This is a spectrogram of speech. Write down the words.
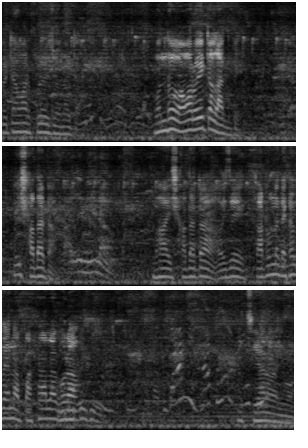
ওইটা আমার প্রয়োজন, ওইটা। বন্ধু, আমার ওইটা লাগবে। ওই সাদাটা। ভাই, সাদাটা, ওই যে কার্টুনে দেখা যায় না, পাখাওয়ালা ঘোড়া? চেহারা এমন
